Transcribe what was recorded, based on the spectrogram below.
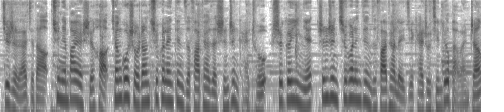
记者了解到，去年八月十号，全国首张区块链电子发票在深圳开出，时隔一年，深圳区块链电子发票累计开出近六百万张，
